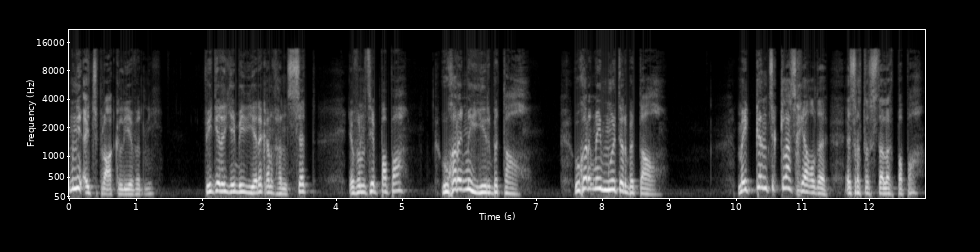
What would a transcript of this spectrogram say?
Moenie uitsprake lewer nie. Weet jy dat jy by die Here kan gaan sit en van hom sê pappa, hoe gaan ek my huur betaal? Hoe gaan ek my motor betaal? My kind se klasgelde is agterstallig pappa.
